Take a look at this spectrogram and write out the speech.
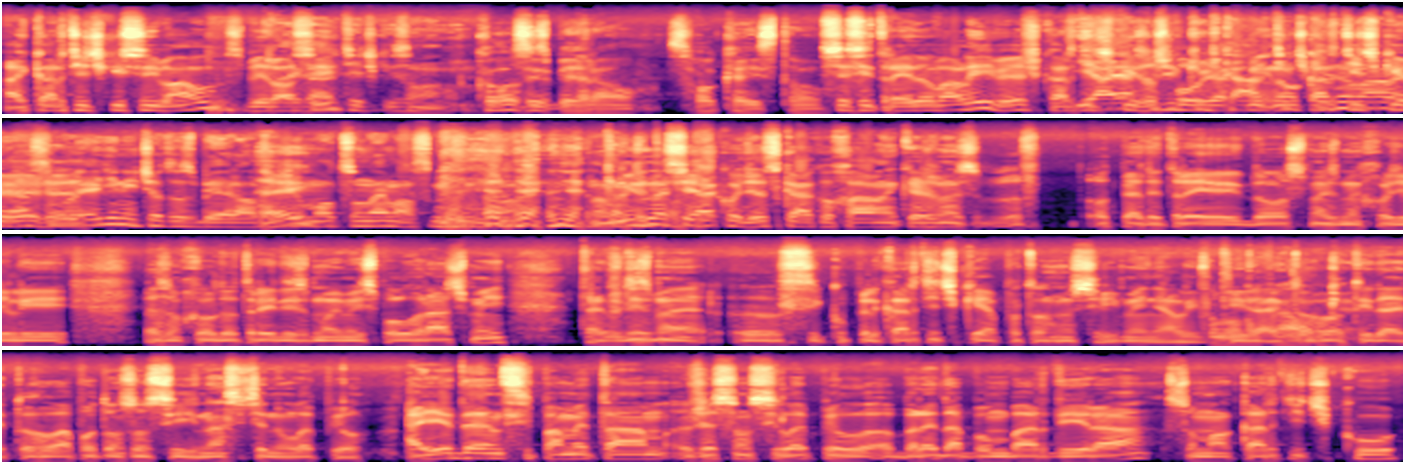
Aj kartičky si mal? Zbieral Tak si? kartičky som mal. Koho si zbieral z hokejistov? Ste si tradovali, vieš, kartičky so akože keď spolužiakmi? No, kartičky, vieš, ja som bol jediný, čo to zbieral, Hej? takže moc som nemal s kým. No. No my sme si ako decka, ako chalani, keď sme v- od 5. triedy do 8. sme chodili, ja som chodil do triedy s mojimi spoluhráčmi, tak vždy sme uh, si kúpili kartičky a potom sme si vymenali. To Ty daj toho, ty daj toho a potom som si ich na stenu lepil. A jeden si pamätám, že som si lepil Breda Bombardíra, som mal kartičku,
